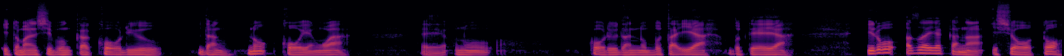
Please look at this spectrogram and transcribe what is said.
糸満市文化交流団の公演は、えー、の交流団の舞台や舞台や色鮮やかな衣装と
